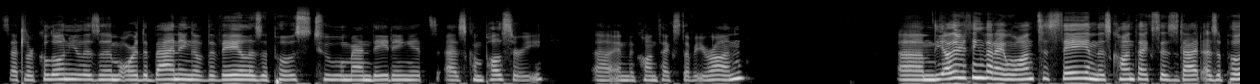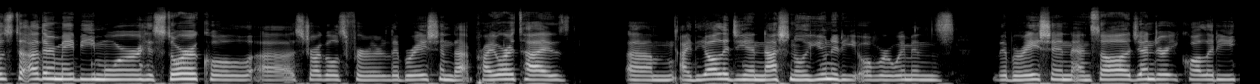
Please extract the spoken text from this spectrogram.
settler colonialism, or the banning of the veil as opposed to mandating it as compulsory uh, in the context of Iran. Um, the other thing that I want to say in this context is that, as opposed to other maybe more historical uh, struggles for liberation that prioritized um, ideology and national unity over women's liberation and saw gender equality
